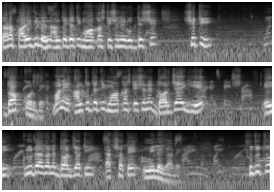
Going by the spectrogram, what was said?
তারা পাড়ি দিলেন আন্তর্জাতিক মহাকাশ স্টেশনের উদ্দেশ্যে, সেটি ডক করবে। মানে আন্তর্জাতিক মহাকাশ স্টেশনের দরজায় গিয়ে এই ক্রু ড্রাগনের দরজাটি একসাথে মিলে যাবে। শুধু তো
